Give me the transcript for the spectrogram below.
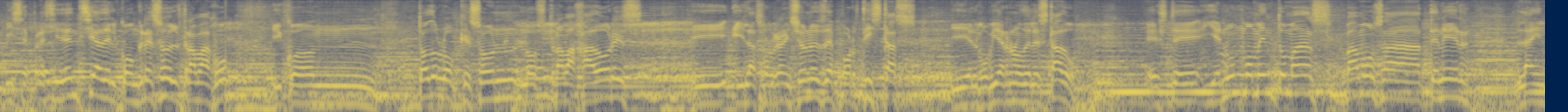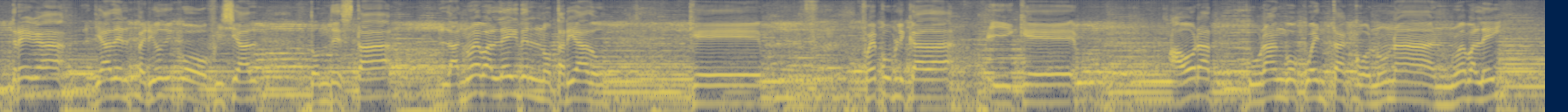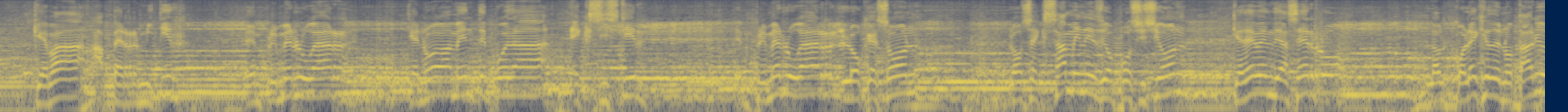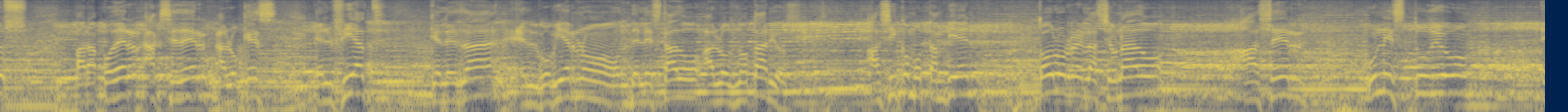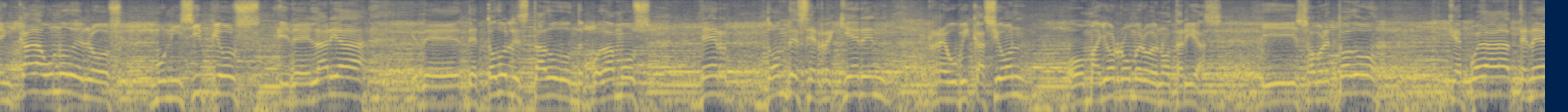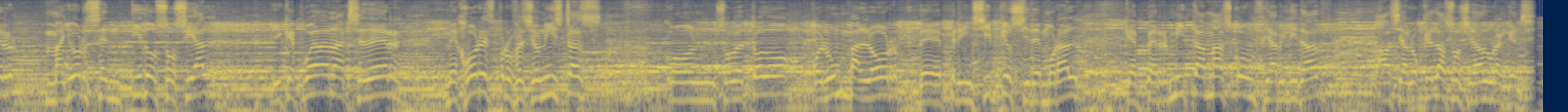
vicepresidencia del Congreso del Trabajo y con todo lo que son los trabajadores y, y las organizaciones deportistas y el gobierno del Estado. Este, y en un momento más vamos a tener la entrega ya del periódico oficial donde está la nueva ley del notariado que fue publicada y que ahora Durango cuenta con una nueva ley que va a permitir, que nuevamente pueda existir, en primer lugar, lo que son los exámenes de oposición que deben de hacerlo el colegio de notarios para poder acceder a lo que es el fiat que les da el gobierno del estado a los notarios, así como también todo lo relacionado a hacer un estudio en cada uno de municipios y del área de, de, todo el estado donde podamos ver dónde se requieren reubicación o mayor número de notarías y sobre todo que pueda tener mayor sentido social y que puedan acceder mejores profesionistas con sobre todo con un valor de principios y de moral que permita más confiabilidad hacia lo que es la sociedad duranguense.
